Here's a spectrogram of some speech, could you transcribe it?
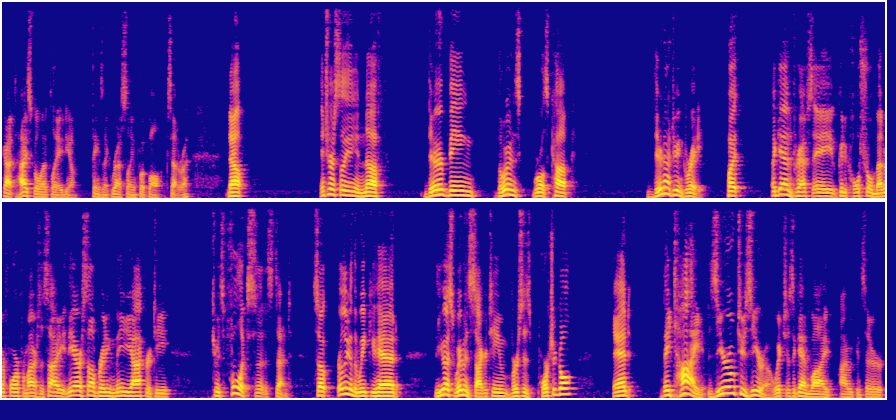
got to high school, I played you know things like wrestling, football, etc. Now, interestingly enough, they're being the Women's World Cup. They're not doing great, but again, perhaps a good cultural metaphor from our society. They are celebrating mediocrity to its full extent. So earlier in the week, you had the U.S. women's soccer team versus Portugal, and they tied zero to zero, which is again why I would consider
